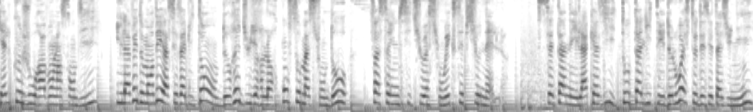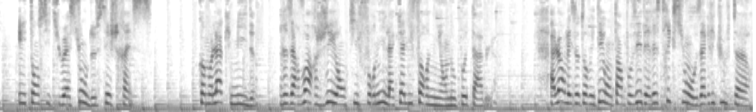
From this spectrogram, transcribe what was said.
Quelques jours avant l'incendie, il avait demandé à ses habitants de réduire leur consommation d'eau face à une situation exceptionnelle. Cette année, la quasi-totalité de l'ouest des États-Unis est en situation de sécheresse. Comme au lac Mead, réservoir géant qui fournit la Californie en eau potable. Alors les autorités ont imposé des restrictions aux agriculteurs.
